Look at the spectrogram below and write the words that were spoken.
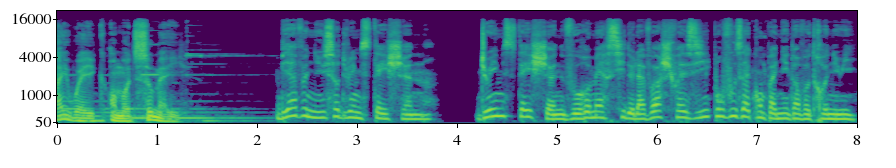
iWake en mode sommeil. Bienvenue sur Dream Station. Dream Station vous remercie de l'avoir choisi pour vous accompagner dans votre nuit.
